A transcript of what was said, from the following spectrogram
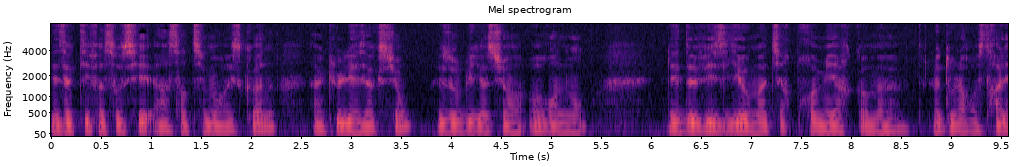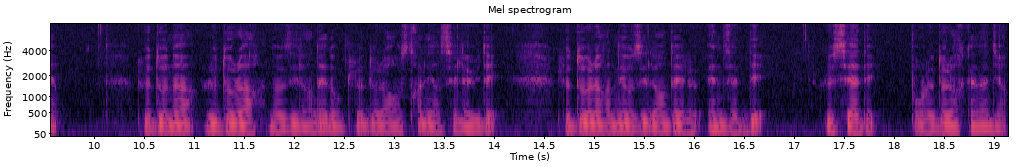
Les actifs associés à un sentiment risk-on incluent les actions, les obligations à haut rendement, les devises liées aux matières premières comme euh, le dollar australien, le dollar, le dollar néo-zélandais, donc le dollar australien c'est l'AUD, le dollar néo-zélandais le NZD, le CAD pour le dollar canadien,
